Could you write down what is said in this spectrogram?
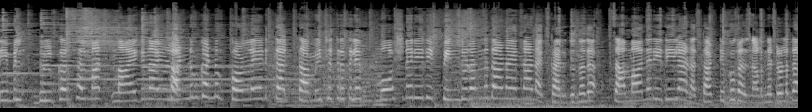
നിബിൽ ദുൽഖർ സൽമാൻ നായകനായുള്ള കണ്ണും കണ്ണും കൊള്ളയെടുത്താൽ തമിഴ് ചിത്രത്തിലെ മോഷണ രീതി പിന്തുടർന്നതാണ് എന്നാണ് കരുതുന്നത്. സമാന രീതിയിലാണ് തട്ടിപ്പുകൾ നടന്നിട്ടുള്ളത്.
